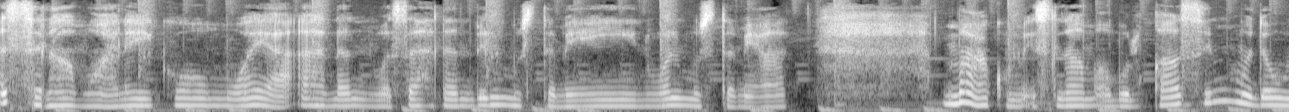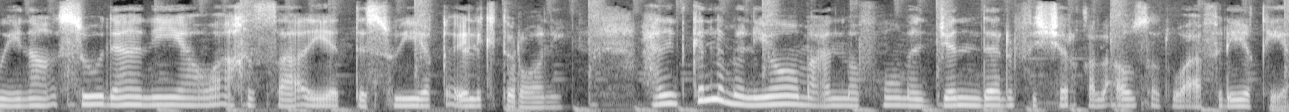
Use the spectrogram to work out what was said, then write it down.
السلام عليكم ويا أهلا وسهلا بالمستمعين والمستمعات. معكم إسلام أبو القاسم مدونة سودانية وأخصائية تسويق إلكتروني. حنتكلم اليوم عن مفهوم الجندر في الشرق الأوسط وأفريقيا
